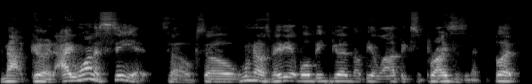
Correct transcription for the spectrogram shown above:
not good. I want to see it. So so who knows? Maybe it will be good. and There'll be a lot of big surprises in it. But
